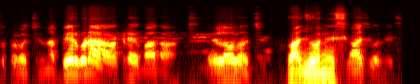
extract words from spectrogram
సూపర్గా వచ్చింది. నా పేరు కూడా అక్కడే బాగా వేరే లెవెల్లో వచ్చింది. రాజు అనేసి. రాజు అనేసి.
